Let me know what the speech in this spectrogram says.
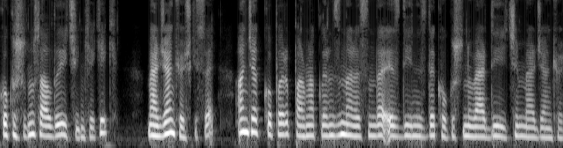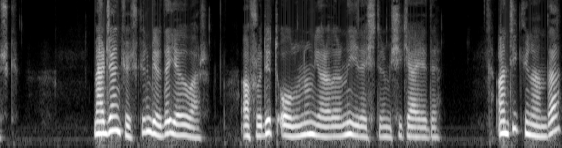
kokusunu saldığı için kekik, mercan köşk ise ancak koparıp parmaklarınızın arasında ezdiğinizde kokusunu verdiği için mercan köşk. Mercan köşkün bir de yağı var. Afrodit oğlunun yaralarını iyileştirmiş hikayede. Antik Yunan'da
